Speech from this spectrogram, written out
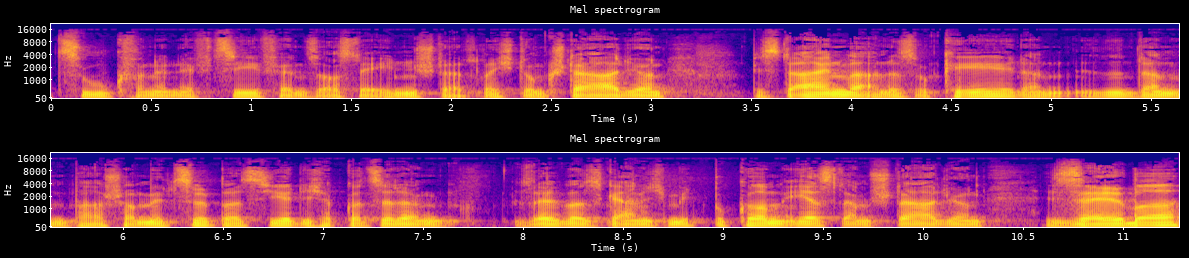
Zug von den FC-Fans aus der Innenstadt Richtung Stadion. Bis dahin war alles okay. Dann sind dann ein paar Scharmützel passiert. Ich habe Gott sei Dank selber es gar nicht mitbekommen. Erst am Stadion selber.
